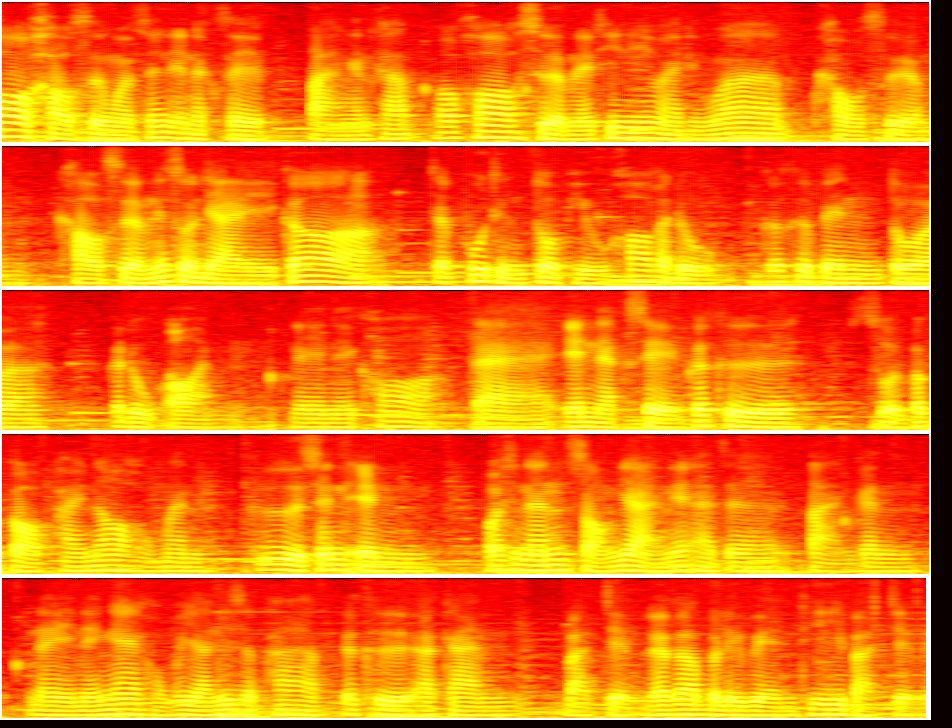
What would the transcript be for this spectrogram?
ข้อเข่าเสื่อมกับเส้นเอ็นอักเสบต่างกันครับเพราะข้อเสื่อมในที่นี้หมายถึงว่าเข่าเสื่อม เข่าเสื่อมในส่วนใหญ่ก็จะพูดถึงตัวผิวข้อกระดูกก็คือเป็นตัวกระดูกอ่อน ในในข้อ แต่เอ็นอักเสบก็คือส่วนประกอบภายนอกของมันก็คือเส้นเอ็น เพราะฉะนั้นสองอย่างนี้อาจจะต่างกันในในแง่ของพยาธิสภาพ ก็คืออาการบาดเจ็บแล้วก็บริเวณที่บาดเจ็บ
